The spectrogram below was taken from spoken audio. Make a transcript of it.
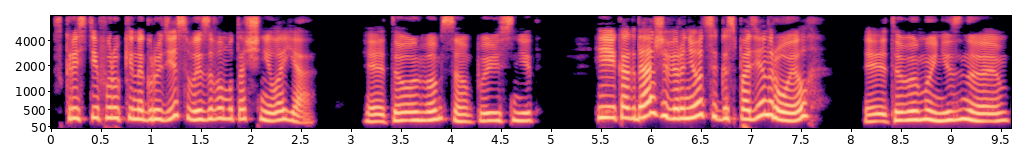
Скрестив руки на груди, с вызовом уточнила я. «Это он вам сам пояснит». «И когда же вернется господин Ройл?» «Этого мы не знаем»,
